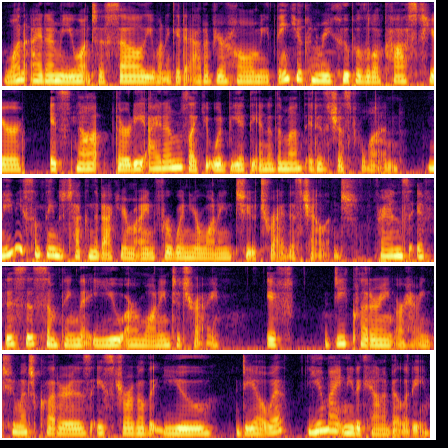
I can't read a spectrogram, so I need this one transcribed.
One item you want to sell, you want to get it out of your home, you think you can recoup a little cost here. It's not 30 items like it would be at the end of the month, it is just one. Maybe something to tuck in the back of your mind for when you're wanting to try this challenge. Friends, if this is something that you are wanting to try, if decluttering or having too much clutter is a struggle that you deal with, you might need accountability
